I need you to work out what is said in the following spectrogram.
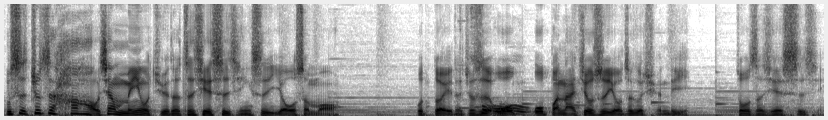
不是，就是他好像没有觉得这些事情是有什么不对的，就是我我本来就是有这个权利做这些事情，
